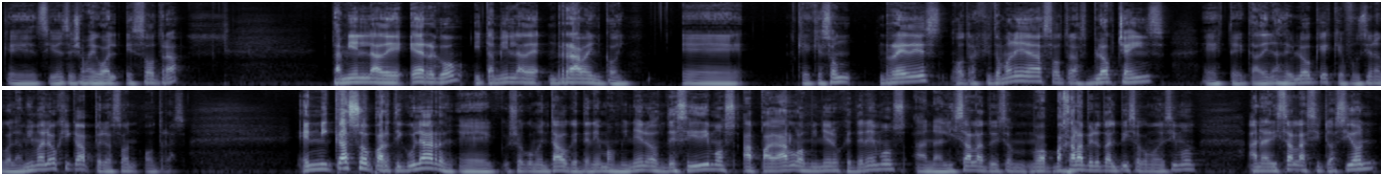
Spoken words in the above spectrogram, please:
que si bien se llama igual es otra, también la de Ergo y también la de Ravencoin, eh, que, son redes, otras criptomonedas, otras blockchains, este, cadenas de bloques que funcionan con la misma lógica, pero son otras. En mi caso particular, eh, yo he comentado que tenemos mineros, decidimos apagar los mineros que tenemos, analizar la bajar la pelota al piso, como decimos, analizar la situación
